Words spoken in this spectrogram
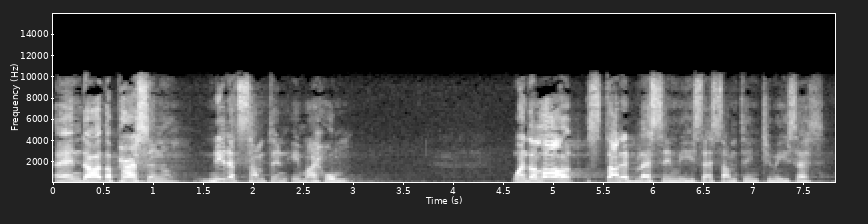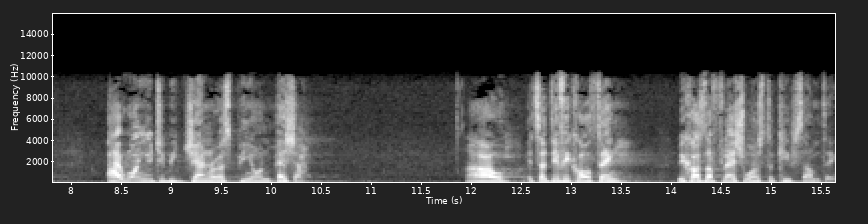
And uh, the person needed something in my home. When the Lord started blessing me, He said something to me. He says, I want you to be generous beyond measure. Oh, it's a difficult thing because the flesh wants to keep something.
